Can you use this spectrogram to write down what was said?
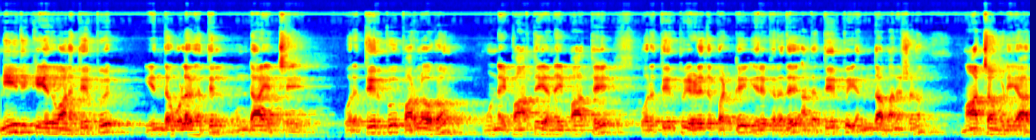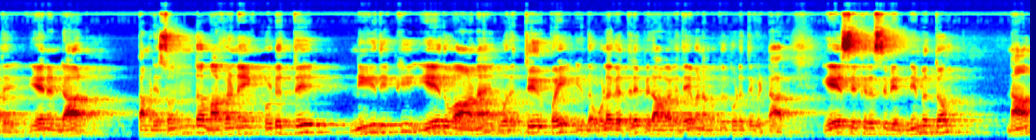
நீதிக்கு ஏதுவான தீர்ப்பு இந்த உலகத்தில் உண்டாயிற்று. ஒரு தீர்ப்பு பரலோகம் உன்னை பார்த்து என்னை பார்த்து ஒரு தீர்ப்பு எழுதப்பட்டு இருக்கிறது. அந்த தீர்ப்பு எந்த மனுஷனும் மாற்ற முடியாது. ஏனென்றால் தம்முடைய சொந்த மகனை கொடுத்து நீதிக்கு ஏதுவான ஒரு தீர்ப்பை இந்த உலகத்திலே பிதாவாக தேவன் நமக்கு கொடுத்து விட்டார். இயேசு கிறிஸ்துவின் நிமித்தம் நாம்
